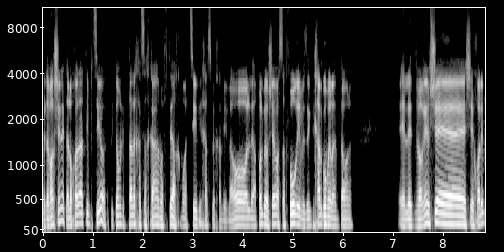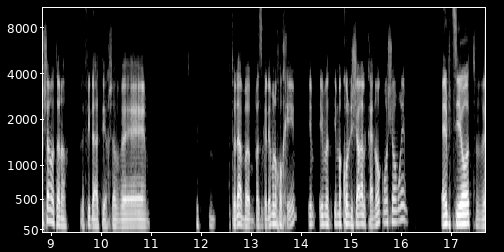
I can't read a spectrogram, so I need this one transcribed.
ודבר שני, אתה לא יכול לדעת עם פציעות, פתאום נפתח לך שחקן מפתח כמו אצילי, חס וחלילה, או להפועל באר שבע ספורי, וזה בכלל גומר להם את העונה. אלה דברים ש... שיכולים לשנות עונה, לפי דעתי. עכשיו, אה, אתה יודע, בסגלים הנוכחיים, אם, אם, אם הכל נשאר על כנו, כמו שאומרים, אין פציעות ו...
